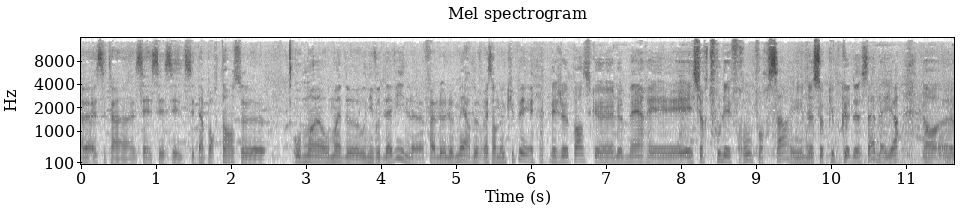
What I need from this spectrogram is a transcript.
euh, c'est d'importance euh, au moins, au, moins de- au niveau de la ville. Enfin, le, le maire devrait s'en occuper. Mais je pense que le maire est, est sur tous les fronts pour ça. Il ne s'occupe que de ça d'ailleurs. Non, euh,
